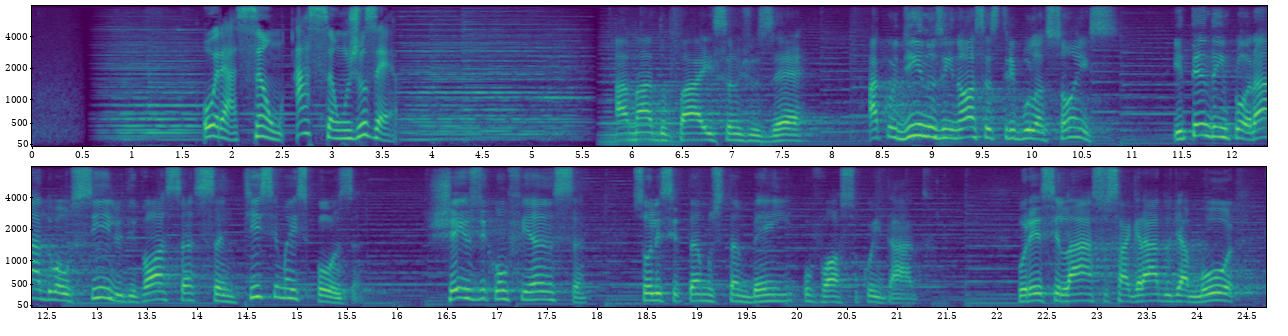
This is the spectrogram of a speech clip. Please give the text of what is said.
Oração a São José. Amado Pai São José, acudi-nos em nossas tribulações e, tendo implorado o auxílio de vossa Santíssima Esposa, cheios de confiança, solicitamos também o vosso cuidado. Por esse laço sagrado de amor,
